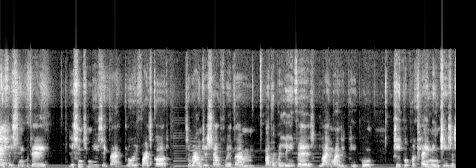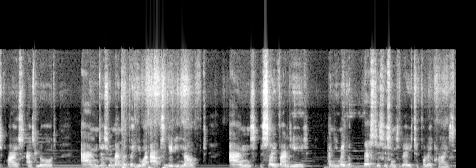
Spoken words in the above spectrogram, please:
every single day, listen to music that glorifies God, surround yourself with um, other believers, like minded people, people proclaiming Jesus Christ as Lord. And just remember that you are absolutely loved and so valued, and you made the best decision today to follow Christ.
